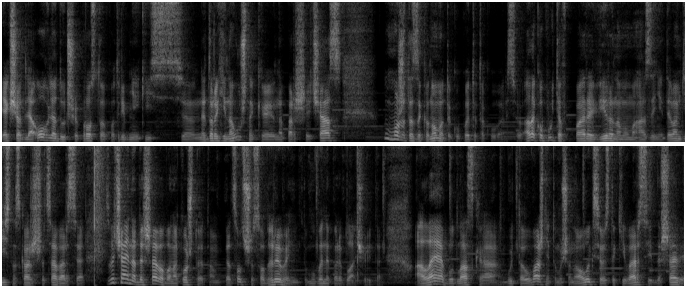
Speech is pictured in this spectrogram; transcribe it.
Якщо для огляду чи просто потрібні якісь е, недорогі наушники на перший час, Ну, можете зекономити, купити таку версію. Але купуйте в перевіреному магазині, де вам дійсно скажуть, що ця версія звичайно дешева, вона коштує там 500-600 гривень, тому ви не переплачуєте. Але, будь ласка, будьте уважні, тому що на Олексі ось такі версії дешеві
